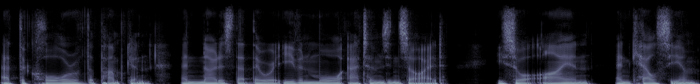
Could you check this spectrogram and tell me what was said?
at the core of the pumpkin and noticed that there were even more atoms inside. He saw iron and calcium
